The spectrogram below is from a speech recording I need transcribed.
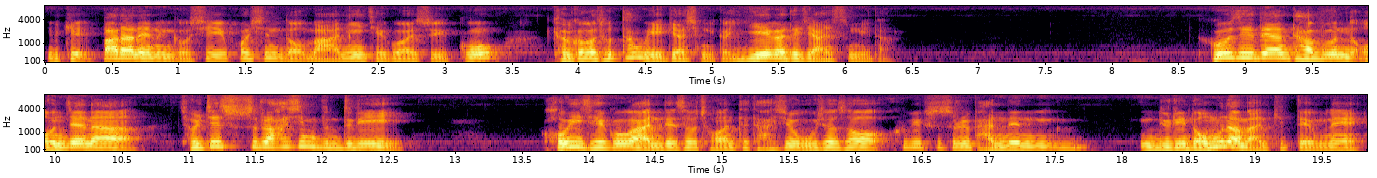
이렇게 빨아내는 것이 훨씬 더 많이 제거할 수 있고 결과가 좋다고 얘기하십니까? 이해가 되지 않습니다. 그것에 대한 답은 언제나 절제 수술을 하신 분들이 거의 제거가 안 돼서 저한테 다시 오셔서 흡입 수술을 받는 률이 너무나 많기 때문에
